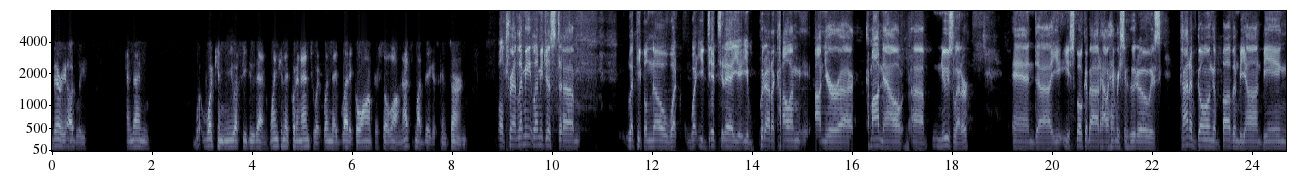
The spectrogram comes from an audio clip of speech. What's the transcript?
very ugly, and then. What, what can the UFC do then? When can they put an end to it? When they've let it go on for so long? That's my biggest concern. Well, Trent, let me let me just um, let people know what what you did today. You you put out a column on your uh, Come On Now uh, newsletter, and uh, you you spoke about how Henry Cejudo is kind of going above and beyond being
